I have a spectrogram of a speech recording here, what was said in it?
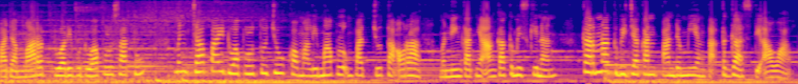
pada Maret 2021 mencapai 27,54 juta orang. Meningkatnya angka kemiskinan karena kebijakan pandemi yang tak tegas di awal.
